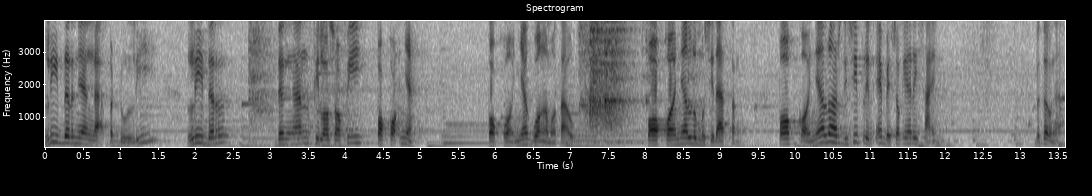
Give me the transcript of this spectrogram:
leadernya nggak peduli, leader dengan filosofi pokoknya. Pokoknya gue nggak mau tahu. Pokoknya lu mesti datang. Pokoknya lu harus disiplin. Eh besoknya resign. Betul nggak?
